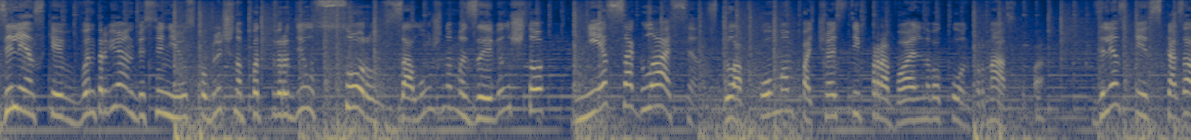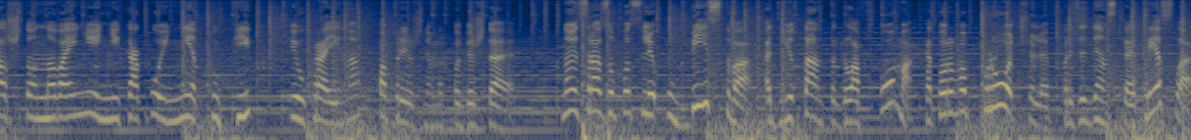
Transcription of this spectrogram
Зеленский в интервью NBC News публично подтвердил ссору с Залужным и заявил, что не согласен с главкомом по части провального контрнаступа. Зеленский сказал, что на войне никакой не тупик, и Украина по-прежнему побеждает. Но и сразу после убийства адъютанта главкома, которого прочили в президентское кресло,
